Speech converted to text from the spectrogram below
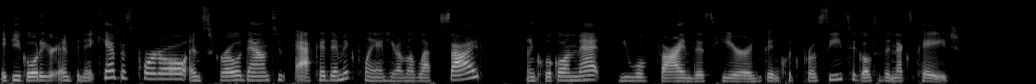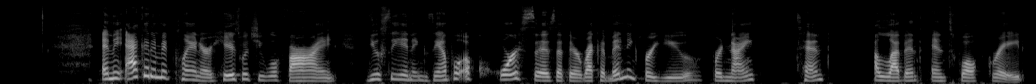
If you go to your Infinite Campus portal and scroll down to Academic Plan here on the left side and click on that, you will find this here. You can click Proceed to go to the next page. In the academic planner, here's what you will find. You'll see an example of courses that they're recommending for you for 9th, 10th, 11th, and 12th grade.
